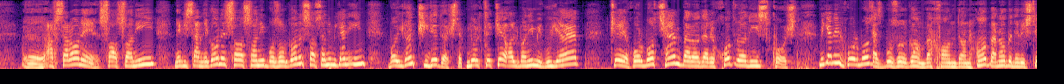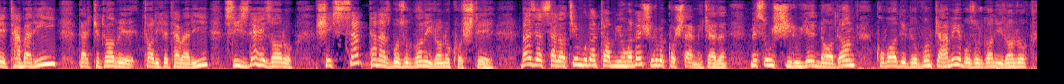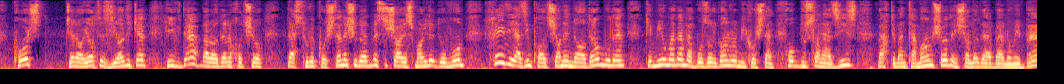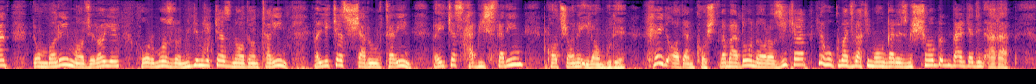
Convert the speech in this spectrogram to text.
افسران ساسانی نویسندگان ساسانی بزرگان ساسانی میگن این با ایران کینه داشته. نلتکه آلمانی می‌گوید که هرمز چند برادر خود را نیز کشت. میگن این هرمز از بزرگان و خاندانها بنا به نوشته تبری در کتاب تاریخ تبری 13600 تن از بزرگان ایران رو کشته. بعضی از سلاطین بودن تا می اومدن شروع به کشتن می‌کردن. مثل اون شیرویه نادان کواد دوم که همه بزرگان ایران رو کشت. جنایات زیادی کرد. 17 برادر خودشو دستور کشتنش داد. مثل شاه اسماعیل دوم خیلی از این پادشان نادان بودن که می اومدن و بزرگان رو میکشتن. خب دوستان عزیز وقت من تمام شد. انشالله در برنامه بعد دنباله این ماجرای هرمز رو میگیم. یکی از نادانترین و یکی از شرورترین و یکی از خبیسترین پادشان ایران بوده. خیلی آدم کشت و مردم رو ناراضی کرد. یه حکومت وقتی منقرض میشه شما برگردین عقب.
